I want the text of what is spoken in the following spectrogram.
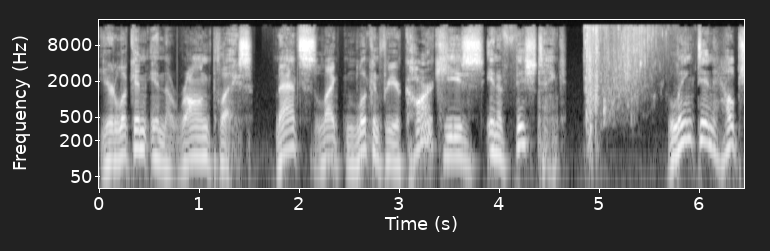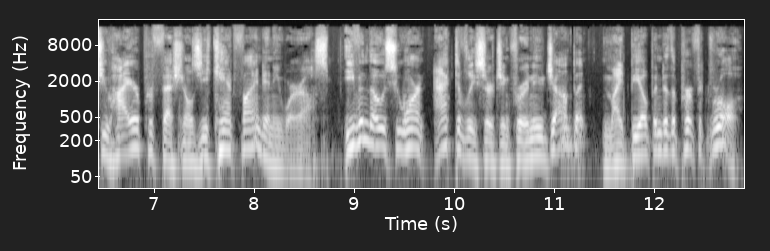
you're looking in the wrong place. That's like looking for your car keys in a fish tank. LinkedIn helps you hire professionals you can't find anywhere else, even those who aren't actively searching for a new job but might be open to the perfect role.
